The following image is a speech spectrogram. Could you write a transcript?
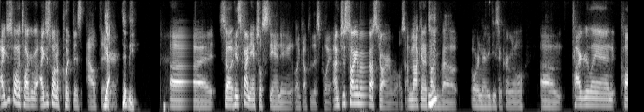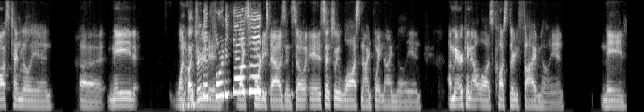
I just want to talk about. I just want to put this out there. Yeah, hit me. Uh, so his financial standing, like up to this point, I'm just talking about starring roles. I'm not going to talk Mm-hmm. about ordinary decent criminal. Um, Tigerland cost 10 million, uh, made 100 and, 140,000? like 40,000. So it essentially lost 9.9 million. American Outlaws cost 35 million, made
